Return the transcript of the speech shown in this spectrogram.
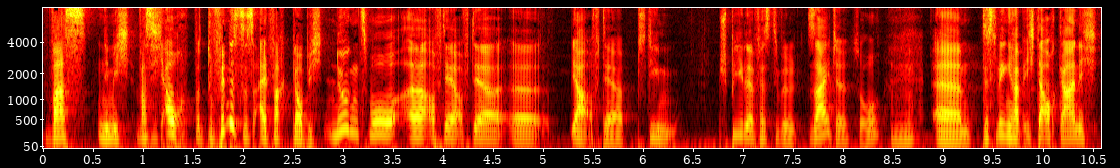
was nämlich, was ich auch, du findest es einfach, glaube ich, nirgendwo äh, auf der, auf der, äh, ja, auf der Steam Spiele-Festival-Seite so. Mhm. Ähm, deswegen habe ich da auch gar nicht,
